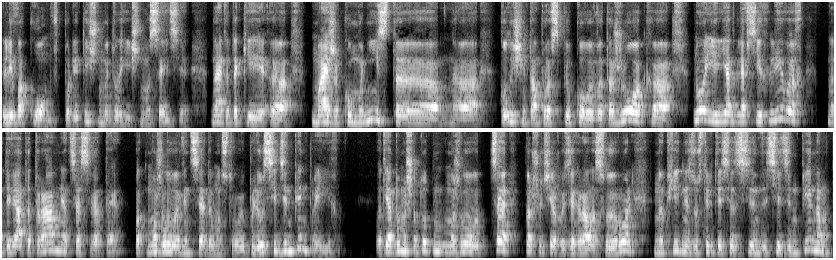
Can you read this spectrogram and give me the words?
ліваком в політичному ідеологічному сенсі. Знаєте, такий е, майже комуніст, колишній там профспілковий ватажок. е, Ну і як для всіх лівих, на 9 травня це святе. От можливо він це демонструє. Плюс Сі Цзіньпін приїхав. От я думаю, що тут можливо це в першу чергу зіграло свою роль. Необхідність зустрітися з Сі Сі Цзіньпіном,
